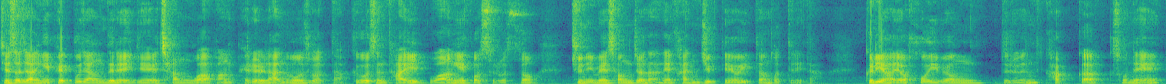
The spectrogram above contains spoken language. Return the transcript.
제사장이 백부장들에게 창과 방패를 나누어 주었다. 그것은 다윗 왕의 것으로서 주님의 성전 안에 간직되어 있던 것들이다. 그리하여 호위병들은 각각 손에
